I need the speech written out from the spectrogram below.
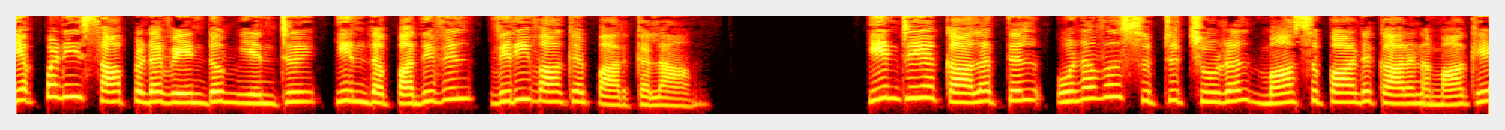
எப்படி சாப்பிட வேண்டும் என்று இந்த பதிவில் விரிவாக பார்க்கலாம். இன்றைய காலத்தில் உணவு சுற்றுச்சூழல் மாசுபாடு காரணமாக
